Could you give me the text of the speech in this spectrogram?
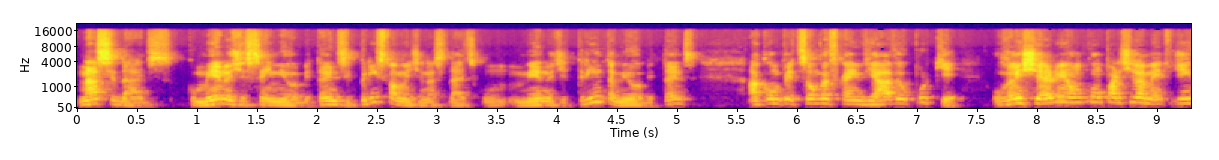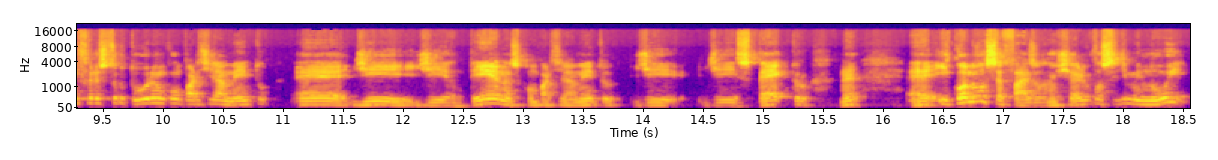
nas cidades com menos de 100 mil habitantes, e principalmente nas cidades com menos de 30 mil habitantes, a competição vai ficar inviável, por quê? O run sharing é um compartilhamento de infraestrutura, um compartilhamento é, de, de, antenas, compartilhamento de, de espectro, né? É, e quando você faz o run sharing, você diminui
